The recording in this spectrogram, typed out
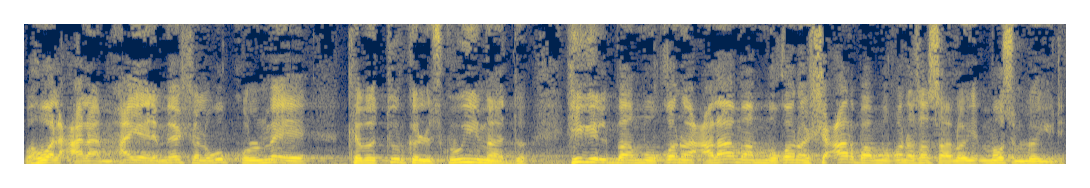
wahuwa alcalaam maxaa yeele meesha lagu kulmo ee kabatuurka laiskugu yimaado higil baa muuqanoo calaama muuqanoo shacaar baa muuqanoo saasaa mawsim loo yidhi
